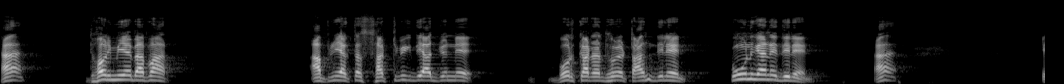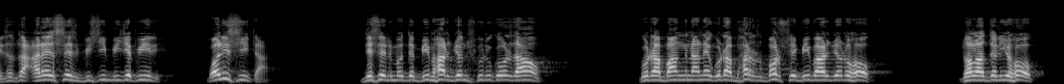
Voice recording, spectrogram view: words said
হ্যাঁ? ধর্মীয় ব্যাপার। আপনি একটা সার্টিফিকেট দেওয়ার জন্যে বোরকাটা ধরে টান দিলেন, কোন জ্ঞানে দিলেন হ্যাঁ? এটা তো আর এস এস বিসি, বিজেপির পলিসিটা। দেশের মধ্যে বিভাজন শুরু করে দাও। গোটা বাংলানে, গোটা ভারতবর্ষে বিভাজন হোক, দলাদলি হোক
